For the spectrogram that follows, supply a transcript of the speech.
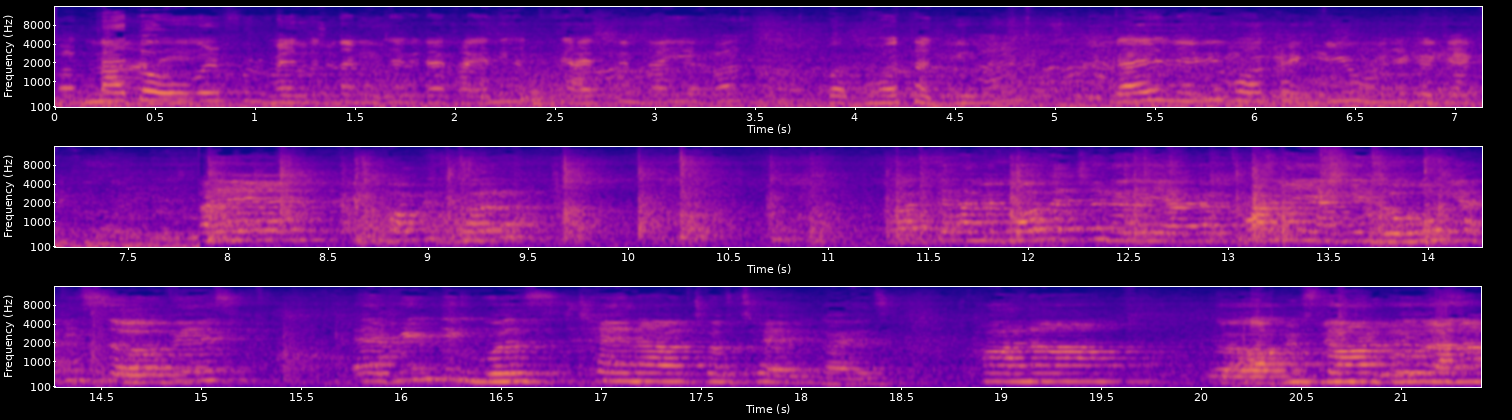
मैं तो नहीं। overfull मैं तो इतना मीठा मीठा खाया नहीं सकती आइसक्रीम खाई है बस। बहुत थक गई हूँ मैं। गाइस मैं भी बहुत थक गई हूँ मुझे घर जाके सुंदर हमें बहुत अच्छा लगा यहाँ का खाना यहाँ के लोगों यहाँ की service everything was 10 out of 10 guys खाना तो आप भी please ज़रूर आना।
